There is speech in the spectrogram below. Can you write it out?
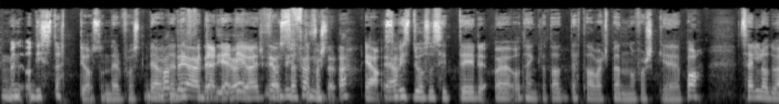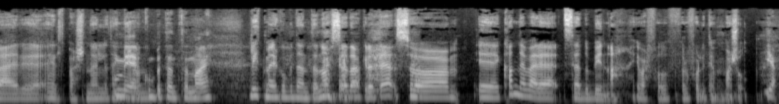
Men, og de støtter jo også en del forskning. Det er det, det er de, det, er det de gjør. Ja, de funder det. Ja, Ja. Så hvis du også sitter og tenker at dette hadde vært spennende å forske på, selv og du er helsepersonell Mer kompetent enn meg. litt mer kompetent enn oss, er det er akkurat det, så eh, kan det være et sted å begynne. I hvert fall for å få litt informasjon. Ja.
